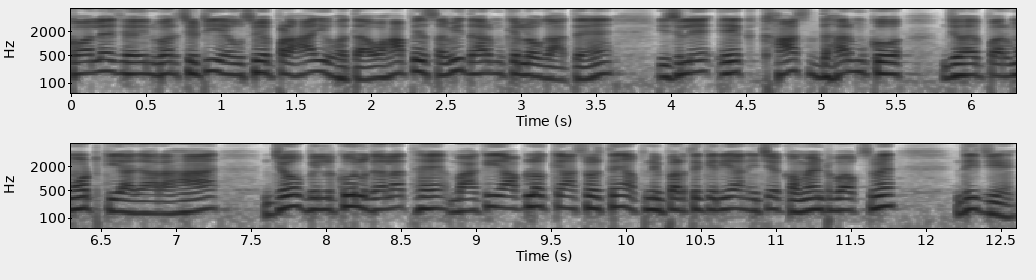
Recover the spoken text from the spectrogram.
कॉलेज है यूनिवर्सिटी है, उसमें पढ़ाई होता है। वहाँ पे सभी धर्म के लोग आते हैं, इसलिए एक खास धर्म को जो है प्रमोट किया जा रहा है, जो बिल्कुल गलत है। बाकी आप लोग क्या सोचते हैं? अपनी प्रतिक्रिया नीचे कमेंट बॉक्स में दीजिए।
